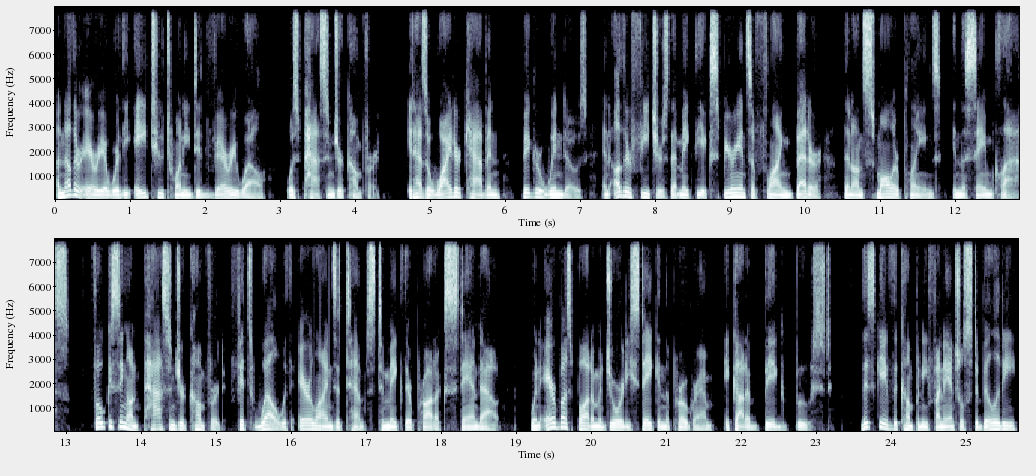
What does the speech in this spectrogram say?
Another area where the A220 did very well was passenger comfort. It has a wider cabin, bigger windows, and other features that make the experience of flying better than on smaller planes in the same class. Focusing on passenger comfort fits well with airlines' attempts to make their products stand out. When Airbus bought a majority stake in the program, it got a big boost. This gave the company financial stability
